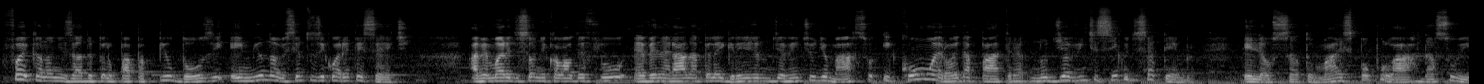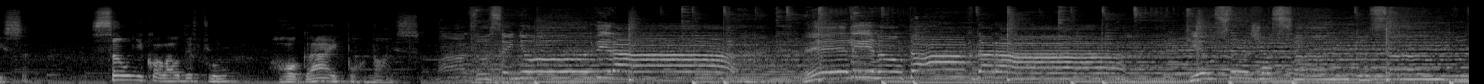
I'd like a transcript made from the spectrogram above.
foi canonizado pelo Papa Pio XII em 1947. A memória de São Nicolau de Flu é venerada pela Igreja no dia 21 de março e como herói da pátria no dia 25 de setembro. Ele é o santo mais popular da Suíça. São Nicolau de Flu, rogai por nós. Mas o Senhor virá, ele não tardará, que eu seja santo, santo,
